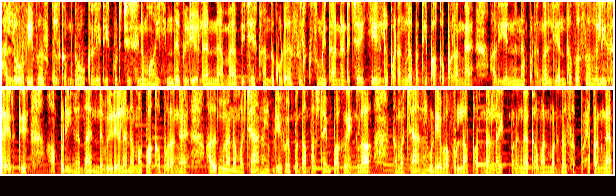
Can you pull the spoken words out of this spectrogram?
ஹலோ வீவர்ஸ் வெல்கம் டு கலிடி குடிச்சி சினிமா இந்த வீடியோவில் நம்ம விஜயகாந்த் கூட சில்க் சுமிதா நடித்த ஏழு படங்களை பற்றி பார்க்க போகிறாங்க அது என்னென்ன படங்கள் எந்த வருஷம் ரிலீஸ் ஆகிருக்கு அப்படிங்கிறத இந்த வீடியோவில் நம்ம பார்க்க போகிறாங்க அதுக்கு முன்னாடி நம்ம சேனல் வீடியோவை இப்போ தான் ஃபஸ்ட் டைம் பார்க்குறீங்களா? நம்ம சேனல் வீடியோவை ஃபுல்லாக பாருங்கள் லைக் பண்ணுங்கள் கமெண்ட் பண்ணுங்கள் சப்ஸ்கிரைப் பண்ணுங்கள்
